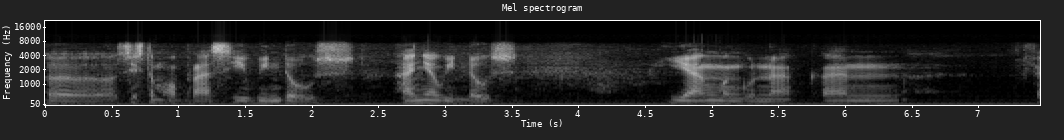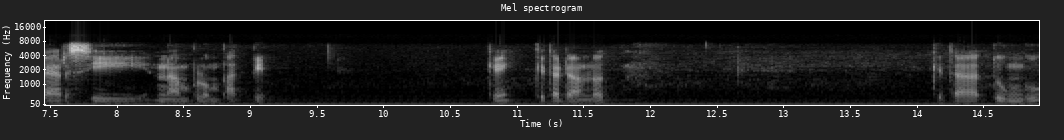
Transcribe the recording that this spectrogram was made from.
eh, sistem operasi Windows hanya Windows yang menggunakan versi 64 bit. Oke, kita download. Kita tunggu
